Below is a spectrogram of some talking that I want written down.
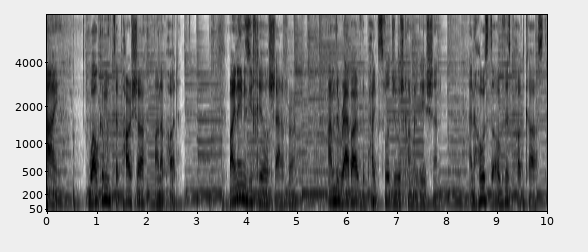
Hi, welcome to Parsha on a Pod. My name is Yechiel Schaffer. I'm the rabbi of the Pikesville Jewish Congregation and host of this podcast,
